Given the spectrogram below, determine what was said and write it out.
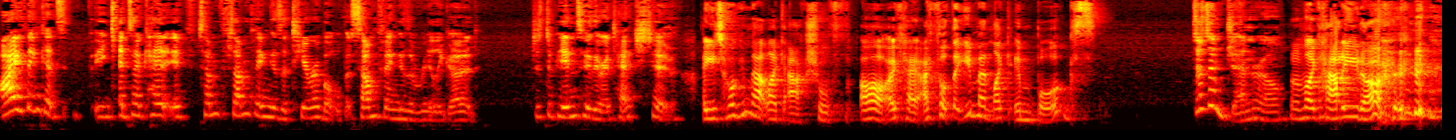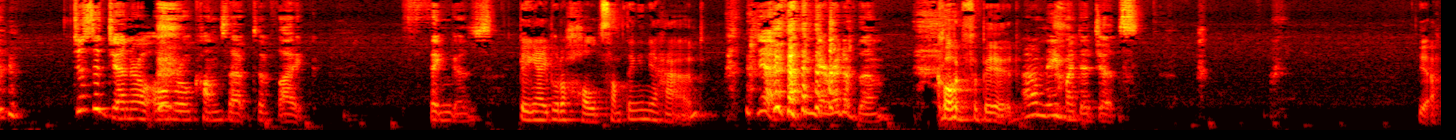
I think it's it's okay if some some fingers are terrible, but some fingers are really good. Just depends who they're attached to. Are you talking about like actual? f- Oh, okay. I thought that you meant like in books. Just in general. I'm like, how do you know? Just a general overall concept of like fingers. Being able to hold something in your hand. Yeah, fucking get rid of them. God forbid. I don't need my digits. Yeah.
